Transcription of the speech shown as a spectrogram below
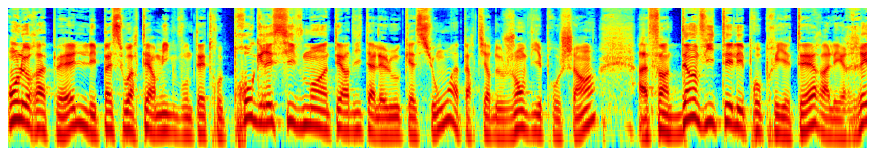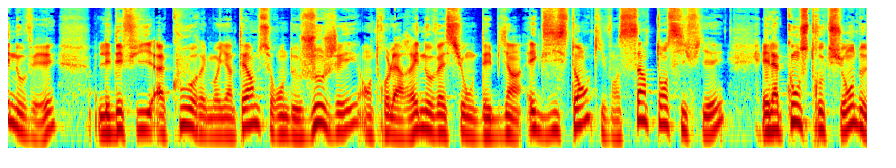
On le rappelle, les passoires thermiques vont être progressivement interdites à la location à partir de janvier prochain afin d'inviter les propriétaires à les rénover. Les défis à court et moyen terme seront de jauger entre la rénovation des biens existants qui vont s'intensifier et la construction de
